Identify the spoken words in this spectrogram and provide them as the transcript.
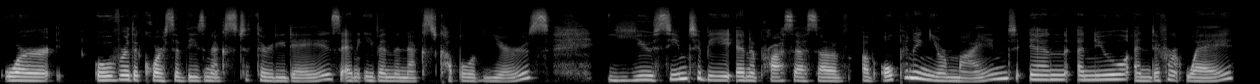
Or over the course of these next 30 days and even the next couple of years, you seem to be in a process of, of opening your mind in a new and different way,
